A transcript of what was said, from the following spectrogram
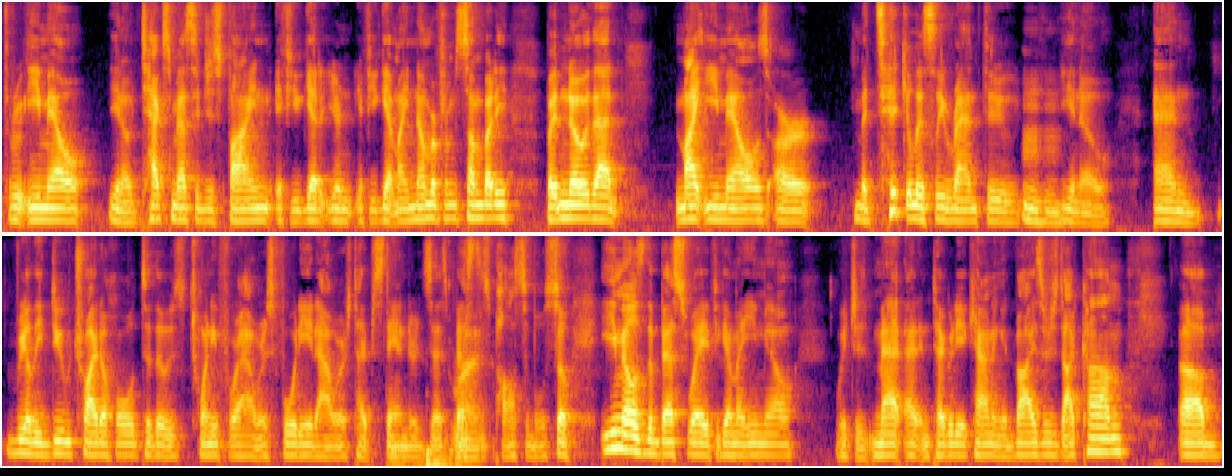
Through email, you know, text message is fine if you get your if you get my number from somebody, but know that my emails are meticulously ran through, Mhm. you know, and really do try to hold to those 24 hours, 48 hours type standards as best Right. as possible. So email is the best way if you get my email, which is matt at integrityaccountingadvisors.com. Um,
